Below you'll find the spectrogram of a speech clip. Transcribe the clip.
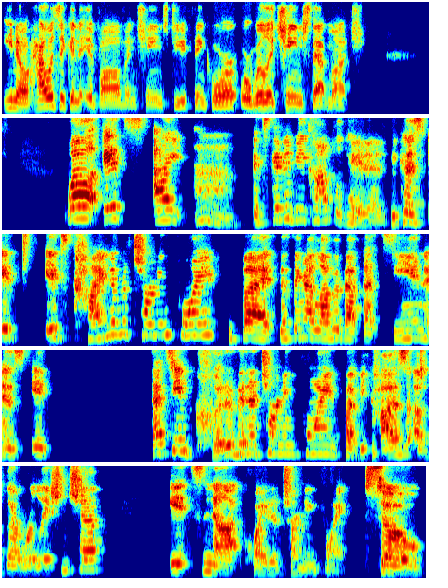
you know, how is it going to evolve and change? Do you think, or or will it change that much? Well, it's I mm, it's going to be complicated because it it's kind of a turning point. But the thing I love about that scene is it that scene could have been a turning point, but because of the relationship, it's not quite a turning point. So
